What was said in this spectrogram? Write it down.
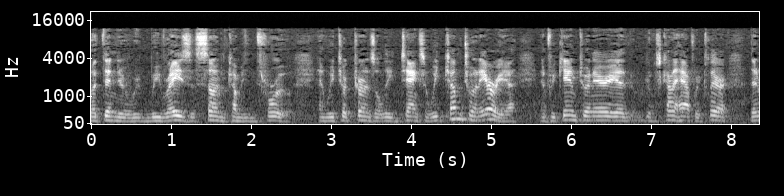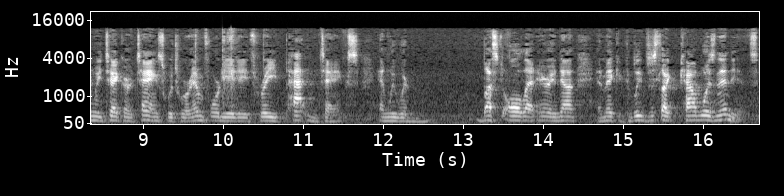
But then we raised the sun coming through, and we took turns to lead tanks. And we'd come to an area, and if we came to an area that was kind of halfway clear, then we'd take our tanks, which were M48A3 Patton tanks, and we would bust all that area down and make it complete, just like cowboys and Indians.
